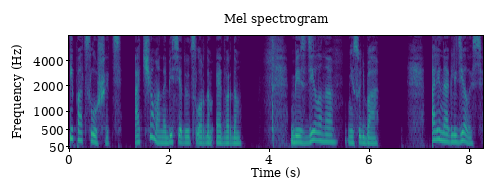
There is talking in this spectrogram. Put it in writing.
и подслушать, о чем она беседует с лордом Эдвардом. Без Дилана не судьба. Алина огляделась,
